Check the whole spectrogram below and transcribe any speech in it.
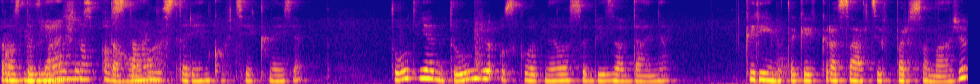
роздивляємось останню сторінку в цій книзі. Тут я дуже ускладнила собі завдання. Крім таких красавців персонажів,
